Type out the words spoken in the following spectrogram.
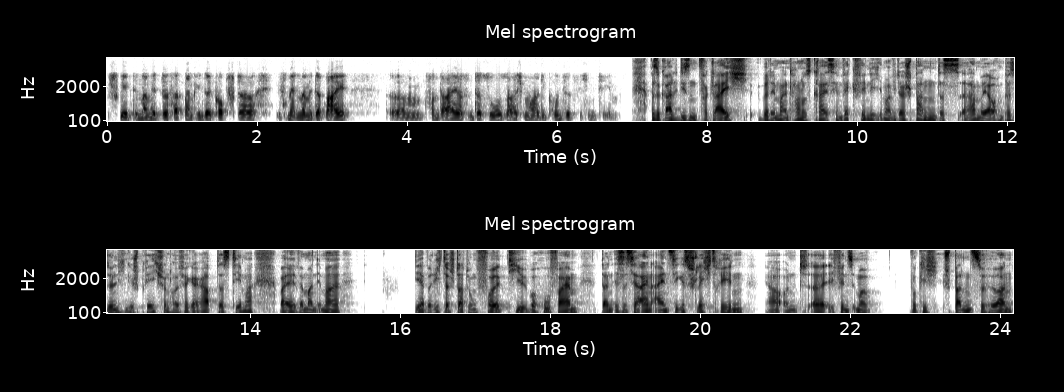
schwebt immer mit, das hat man im Hinterkopf, da ist man immer mit dabei. Ähm, von daher sind das so, sage ich mal, die grundsätzlichen Themen. Also gerade diesen Vergleich über den Main-Taunus-Kreis hinweg finde ich immer wieder spannend. Das äh, haben wir ja auch im persönlichen Gespräch schon häufiger gehabt, das Thema, weil wenn man immer der Berichterstattung folgt hier über Hofheim, dann ist es ja ein einziges Schlechtreden. Ja, und äh, ich finde es immer wirklich spannend zu hören,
